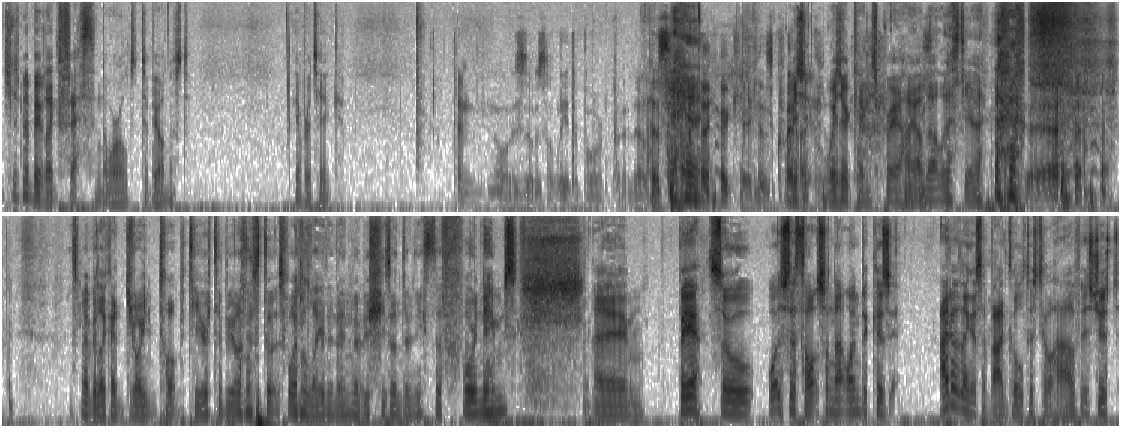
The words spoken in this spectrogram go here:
She's maybe like fifth in the world, to be honest. Give or take. didn't notice there was a leaderboard, but there is. okay, it's quite. Wizard, Wizard King's pretty high up that list, yeah. yeah. It's maybe like a joint top tier, to be honest. So it's one line, and then maybe she's underneath the four names. Um, but yeah, so what's the thoughts on that one? Because I don't think it's a bad goal to still have. It's just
